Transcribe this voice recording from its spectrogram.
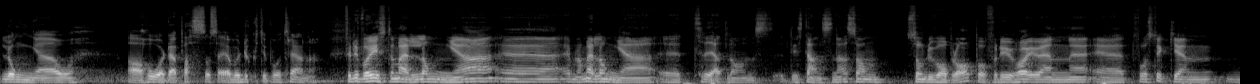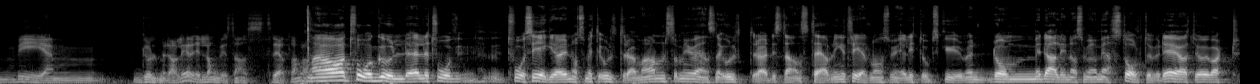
långa och ja, hårda pass och så. Jag var duktig på att träna. För det var just de här långa, eh, även de här långa eh, triathlonsdistanserna som, som du var bra på. För du har ju en, eh, två stycken VM guldmedaljer i långdistans triathlon va? Ja, två guld eller två, två segrar i något som heter Ultraman som ju är en sån här ultradistanstävling i triathlon som är lite obskyr. Men de medaljerna som jag är mest stolt över det är att jag har varit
